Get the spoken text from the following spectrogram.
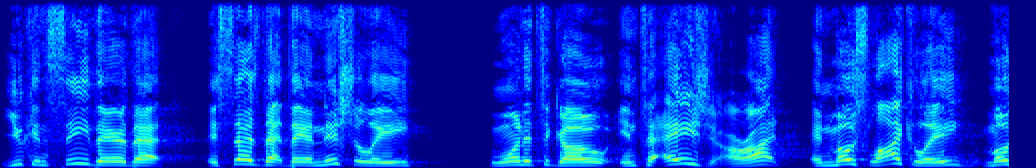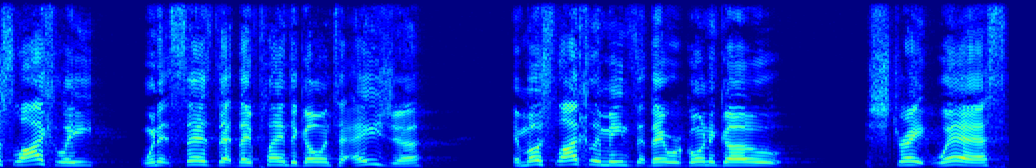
you can see there that it says that they initially wanted to go into Asia, all right? And most likely, most likely, when it says that they plan to go into Asia, it most likely means that they were going to go straight west,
